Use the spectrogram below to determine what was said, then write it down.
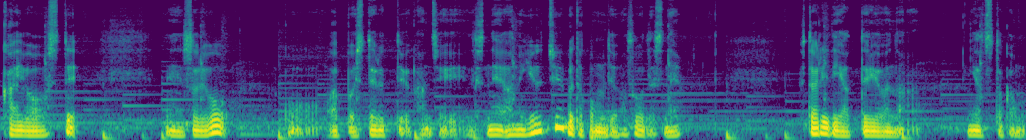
会話をして、え、それをこうアップしてるっていう感じですね。あの YouTube とかもでもそうですね。2人でやってるようなやつとかも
